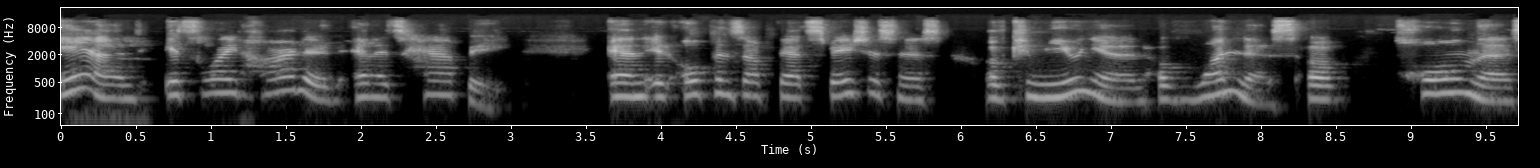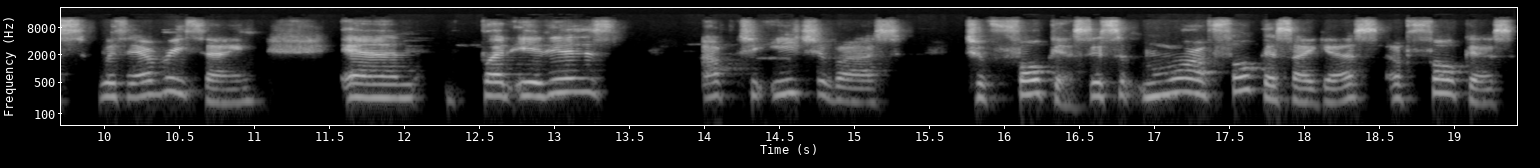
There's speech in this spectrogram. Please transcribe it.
and it's lighthearted and it's happy. And it opens up that spaciousness of communion, of oneness, of wholeness with everything. And, but it is up to each of us to focus. It's more a focus, I guess, a focus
